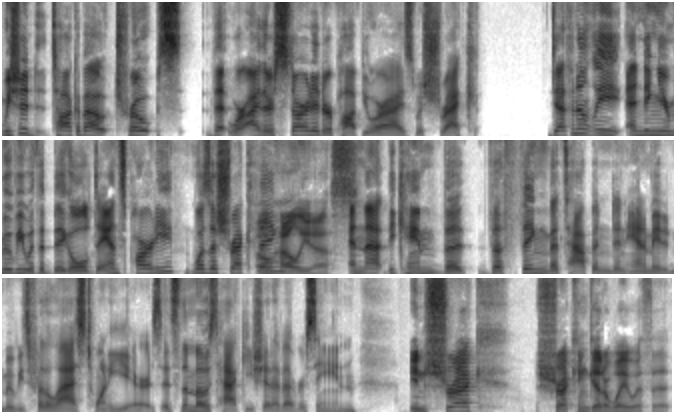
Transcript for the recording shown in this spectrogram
We should talk about tropes that were either started or popularized with Shrek. Definitely ending your movie with a big old dance party was a Shrek oh, thing. Oh hell yes. and that became the the thing that's happened in animated movies for the last 20 years. It's the most hacky shit I've ever seen. in Shrek, Shrek can get away with it.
